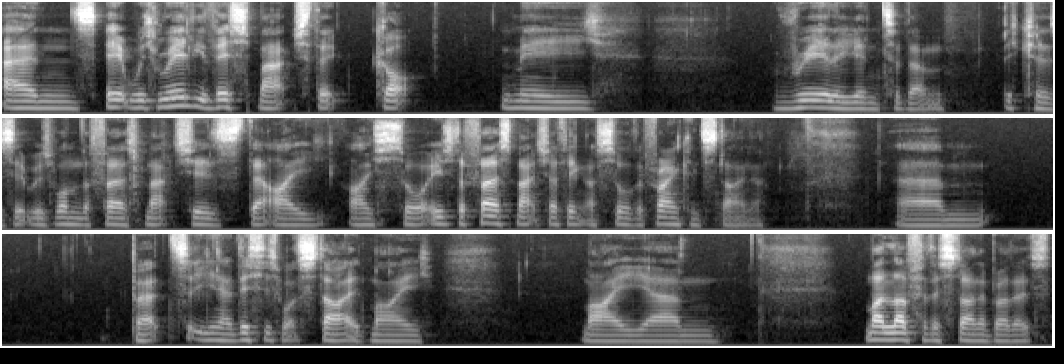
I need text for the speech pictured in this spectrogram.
and it was really this match that got me really into them because it was one of the first matches that I, I saw. It was the first match I think I saw the Frankensteiner. Um, but you know, this is what started my my um, my love for the Steiner brothers.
